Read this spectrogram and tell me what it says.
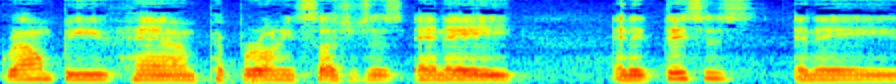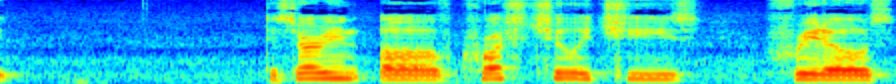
ground beef, ham, pepperoni, sausages, and a and it is and a serving of crushed chili cheese, Fritos,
